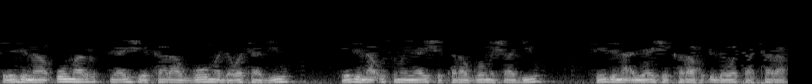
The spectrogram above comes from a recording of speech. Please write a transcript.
sayyidina Umar ya shekara goma da wata biyu sayyidina Usman ya shekara goma sha biyu sayyidina Ali ya shekara huɗu da wata tara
